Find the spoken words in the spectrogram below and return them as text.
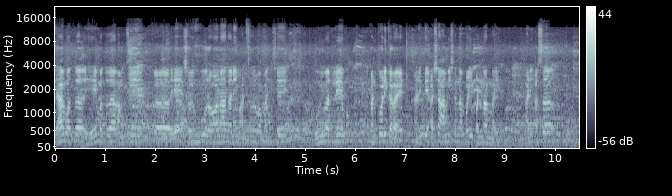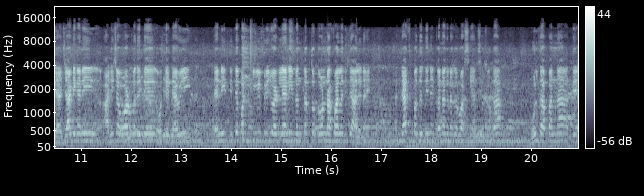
ह्या मत हे मतदार आमचे हे स्वयंभू रवानाथ आणि भालचंद्र बाबांचे भूमीमधले कणकोलीकर आहेत. आणि ते अशा आमिषांना बळी पडणार नाही आणि असं त्या ज्या ठिकाणी आधीच्या वॉर्डमध्ये ते होते त्यावेळी त्यांनी तिथे पण टी व्ही फ्रीज वाढले आणि नंतर तो तोंड दाखवायला तिथे आले नाहीत. त्याच पद्धतीने कनकनगरवासियांचं सुद्धा भूलतापांना ते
